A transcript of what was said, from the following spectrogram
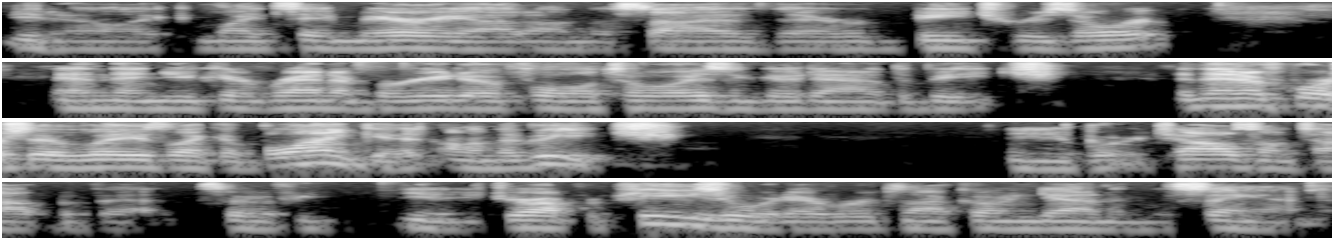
you know like might say Marriott on the side of their beach resort, and then you can rent a burrito full of toys and go down to the beach. And then of course it lays like a blanket on the beach, and you put your towels on top of that. So if you you, know, you drop your keys or whatever, it's not going down in the sand.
